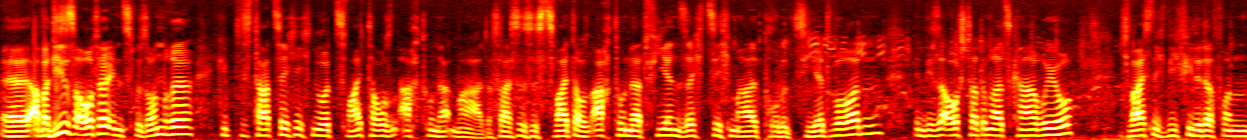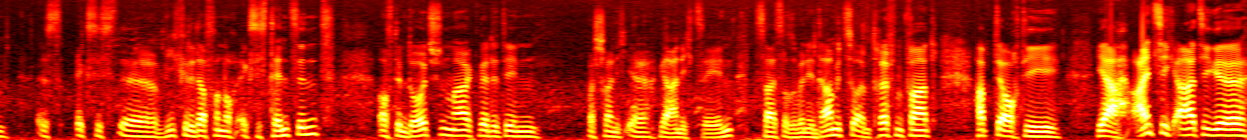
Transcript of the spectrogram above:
Äh, aber dieses Auto insbesondere gibt es tatsächlich nur 2800 Mal. Das heißt, es ist 2864 Mal produziert worden in dieser Ausstattung als Cabrio. Ich weiß nicht, wie viele davon, es äh, wie viele davon noch existent sind. Auf dem deutschen Markt werdet ihr den wahrscheinlich eher gar nicht sehen. Das heißt also, wenn ihr damit zu einem Treffen fahrt, habt ihr auch die ja, einzigartige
